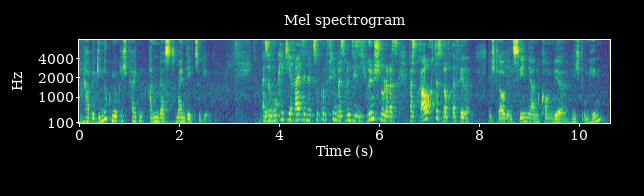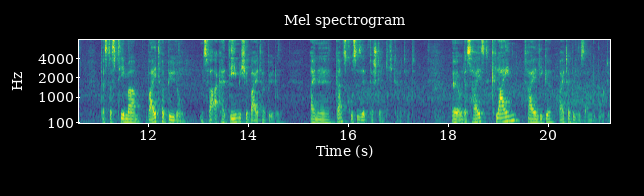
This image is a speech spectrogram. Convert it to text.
und habe genug Möglichkeiten, anders meinen Weg zu gehen. Also wo geht die Reise in der Zukunft hin? Was würden Sie sich wünschen oder was, was braucht es noch dafür? Ich glaube, in zehn Jahren kommen wir nicht umhin, dass das Thema Weiterbildung, und zwar akademische Weiterbildung, eine ganz große Selbstverständlichkeit hat. Äh, und das heißt kleinteilige Weiterbildungsangebote,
